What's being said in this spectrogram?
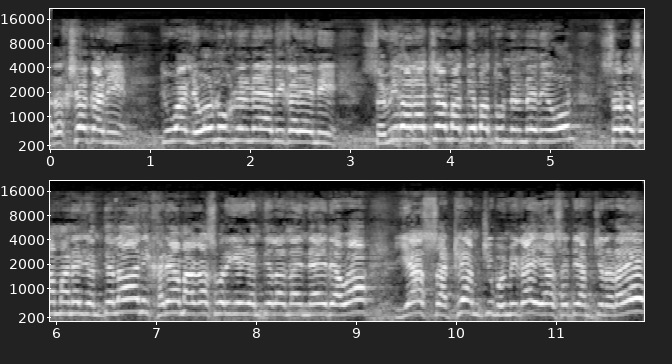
रक्षकाने किंवा निवडणूक निर्णय अधिकाऱ्यांनी संविधानाच्या माध्यमातून निर्णय देऊन सर्वसामान्य जनतेला आणि खऱ्या मागासवर्गीय जनतेला न्याय न्याय द्यावा यासाठी आमची भूमिका आहे यासाठी आमची लढाई आहे.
